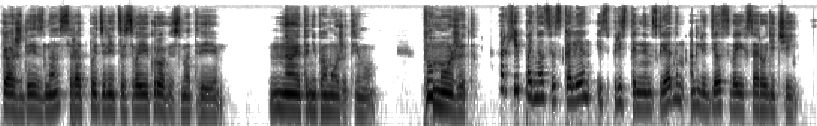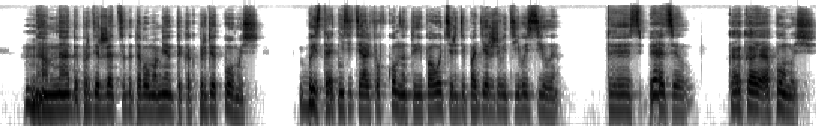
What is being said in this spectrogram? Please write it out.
Каждый из нас рад поделиться своей кровью с Матвеем. Но это не поможет ему. Поможет. Архип поднялся с колен и с пристальным взглядом оглядел своих сородичей. Нам надо продержаться до того момента, как придет помощь. Быстро отнесите Альфу в комнату и по очереди поддерживайте его силы. Ты спятил? Какая помощь?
